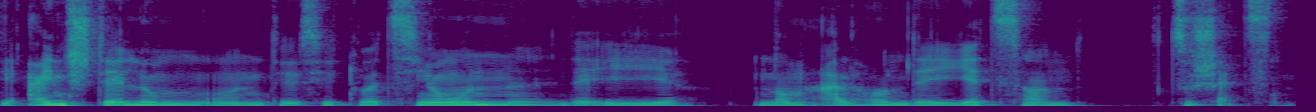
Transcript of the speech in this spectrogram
Die Einstellung und die Situation, die ich normal habe, die ich jetzt habe, zu schätzen.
